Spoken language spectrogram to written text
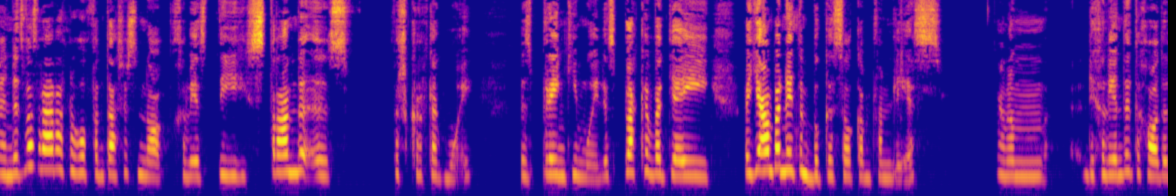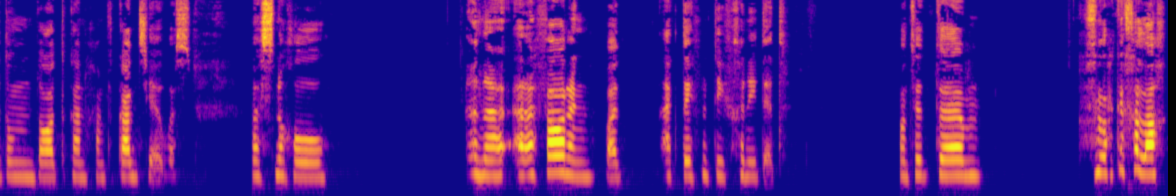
En dit was regtig nogal fantasties geweest. Die strande is verskriklik mooi. Dis prentjie mooi. Dis plekke wat jy wat jy amper net in boeke sal kan van lees. En om die geleentheid te gehad het om daar te kan gaan vakansie hou was was nogal 'n ervaring wat ek definitief geniet het. Ons het ehm um, lekker gelag.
